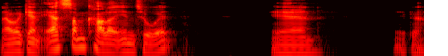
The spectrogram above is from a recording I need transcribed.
Now we can add some color into it. And there you go.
